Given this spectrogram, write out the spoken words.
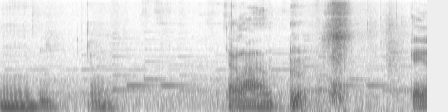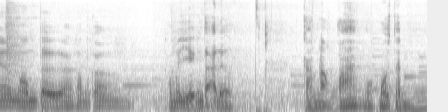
Ừ. ừ. Ừ. chắc là cái ngôn từ á không có không có diễn tả được. Cảm động quá một mối tình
